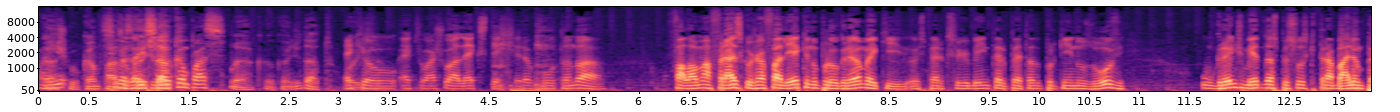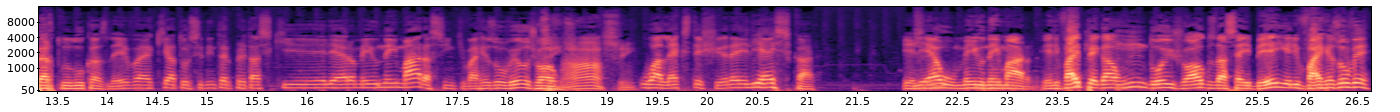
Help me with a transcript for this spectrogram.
Aí- acho que o Campas Sim, mas é o aí candidato. o Campas. É, o candidato. É que, eu, é que eu acho o Alex Teixeira voltando a falar uma frase que eu já falei aqui no programa e que eu espero que seja bem interpretado por quem nos ouve. O grande medo das pessoas que trabalham perto do Lucas Leiva é que a torcida interpretasse que ele era meio Neymar, assim, que vai resolver os jogos. Sim. Ah, sim. O Alex Teixeira, ele é esse cara. Ele Sim. é o meio Neymar. Ele vai pegar um, dois jogos da Série B e ele vai resolver.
